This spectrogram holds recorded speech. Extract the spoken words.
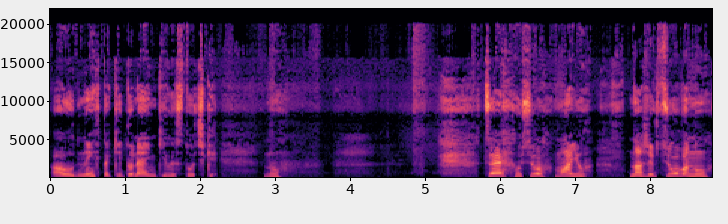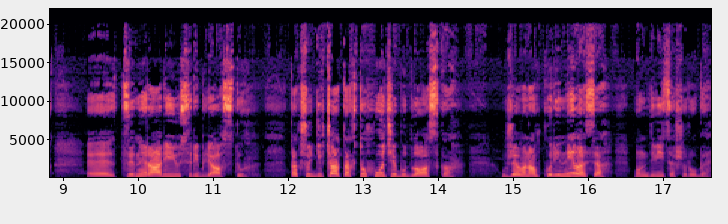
А одних такі тоненькі листочки. Ну, це ось маю наживцьовану е, цинерарію сріблясту. Так що, дівчата, хто хоче, будь ласка, вже вона вкорінилася. Вон дивіться, що робить.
